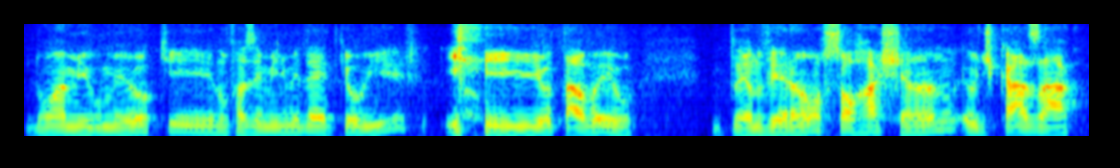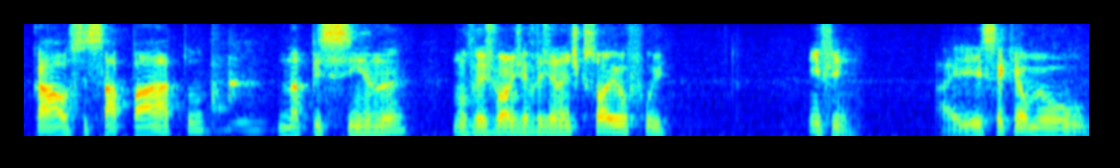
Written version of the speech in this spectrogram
de um amigo meu que não fazia a mínima ideia de que eu ia e eu tava eu em pleno verão, sol rachando, eu de casaco, calça e sapato na piscina num festival de refrigerante que só eu fui. Enfim, aí esse aqui é o meu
